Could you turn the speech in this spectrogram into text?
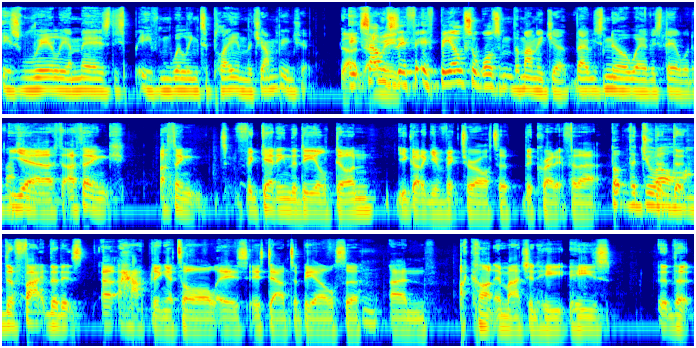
is really amazed he's even willing to play in the championship. I- I It sounds mean- as if if Bielsa wasn't the manager, there is no way this deal would have happened. yeah. I think I think for getting the deal done, you got to give Victor Orta the credit for that. But the draw, the, the, the fact that it's uh, happening at all is is down to Bielsa, Mm. and I can't imagine he he's that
